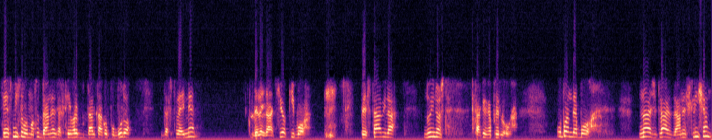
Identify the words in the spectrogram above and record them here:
V tem smislu bomo tudi danes zahtevali, dali tako pobudo, da sprejme delegacijo, ki bo predstavila nujnost takega predloga. Upam, da bo naš glas danes slišan,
